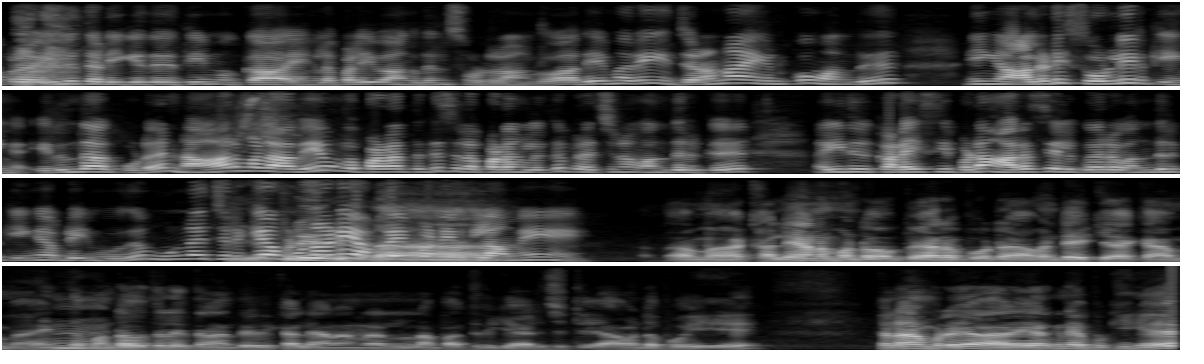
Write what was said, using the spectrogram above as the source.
அப்புறம் இழுத்தடிக்குது திமுக எங்களை பழி வாங்குதுன்னு சொல்றாங்களோ அதே மாதிரி ஜனநாயகனுக்கும் வந்து நீங்க ஆல்ரெடி சொல்லியிருக்கீங்க. இருந்தா கூட நார்மலாவே உங்க படத்துக்கு சில படங்களுக்கு பிரச்சனை வந்திருக்கு. இது கடைசி படம் அரசியலுக்கு வேற வந்திருக்கீங்க அப்படிங்கும்போது முன்னெச்சரிக்கையா முன்னாடி அப்ளை பண்ணிருக்கலாமே. அதாம்மா கல்யாண மண்டபம் பேரை போட்டு அவன்கிட்டே கேட்காம இந்த. மண்டபத்தில் இத்தனாம் தேதி கல்யாணம் எல்லாம் பத்திரிக்கை அடிச்சுட்டு அவன்கிட்ட போய் கல்யாணம் பண்ணி ஏற்கனவே புக்கிங்க ஏ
